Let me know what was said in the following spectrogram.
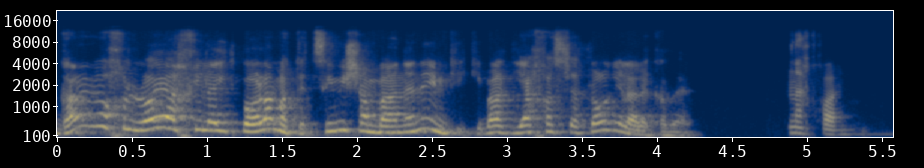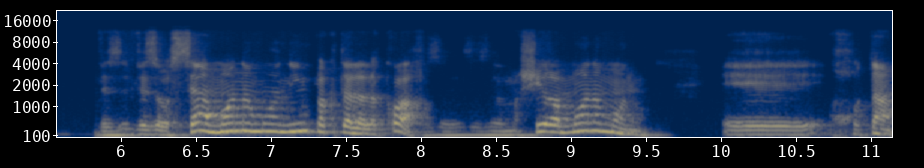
גם אם האוכל לא יהיה הכי להיט בעולם, את תצאי משם בעננים, כי קיבלת יחס שאת לא רגילה לקבל. נכון. וזה, וזה עושה המון המון אימפקט על הלקוח, זה, זה, זה משאיר המון המון אה, חותם.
